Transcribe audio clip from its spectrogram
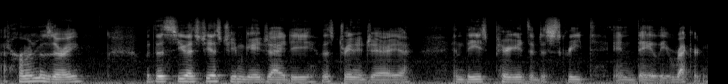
at Hermann, Missouri, with this USGS stream gauge ID, this drainage area, and these periods of discrete and daily record.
